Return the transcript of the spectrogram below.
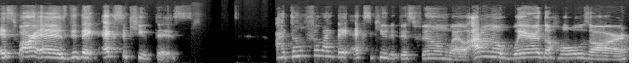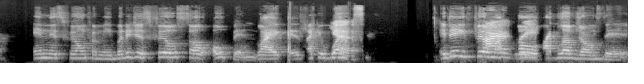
as far as did they execute this? I don't feel like they executed this film well. I don't know where the holes are in this film for me, but it just feels so open. Like it's like it was Yes. it didn't feel my like Love Jones did.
